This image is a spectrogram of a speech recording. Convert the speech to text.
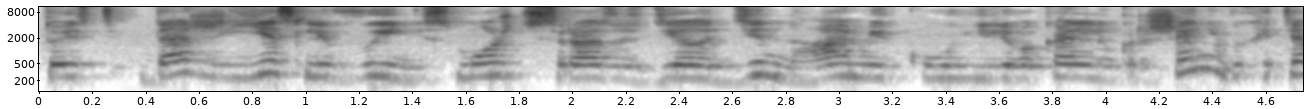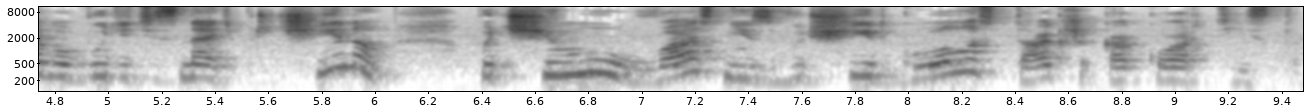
То есть даже если вы не сможете сразу сделать динамику или вокальное украшение, вы хотя бы будете знать причину, почему у вас не звучит голос так же, как у артиста.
